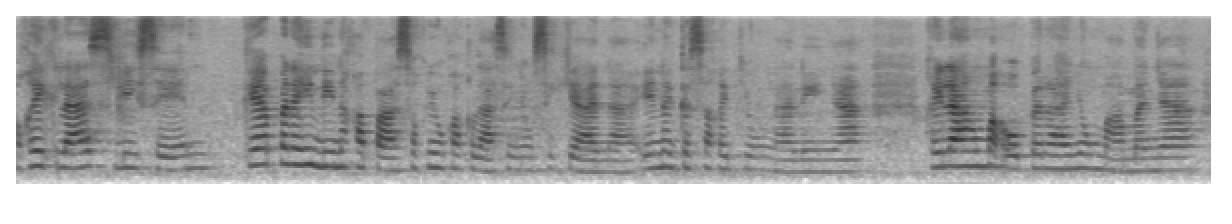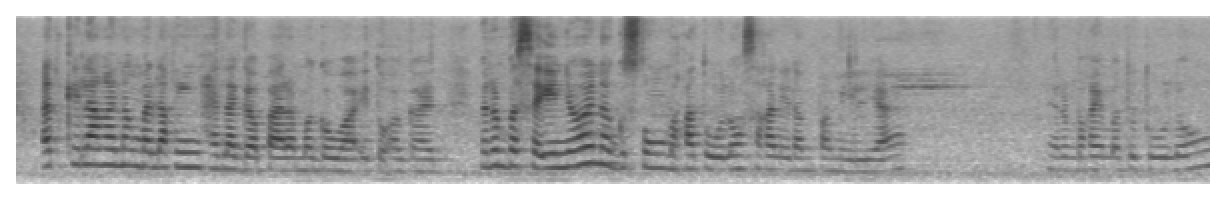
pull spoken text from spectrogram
Okay, class, listen. Kaya pala hindi nakapasok yung kaklase niyong si Kiana. Eh, nagkasakit yung nanay niya. Kailangang maoperahan yung mama niya. At kailangan ng malaking halaga para magawa ito agad. Meron ba sa inyo na gustong makatulong sa kanilang pamilya? Meron ba kayo matutulong?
